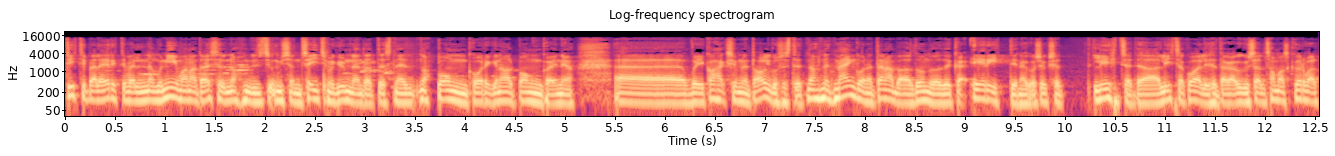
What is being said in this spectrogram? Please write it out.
tihtipeale eriti veel nagu nii vanade asjade, noh, mis on seitsmekümnendatest, need noh, Pong, originaal Pong on ju, äh, või kaheksakümnendate algusest, et noh, need mängud tänapäeval tunduvad ikka eriti nagu siuksed lihtsad ja lihtsakoelised, aga kui sealsamas kõrval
